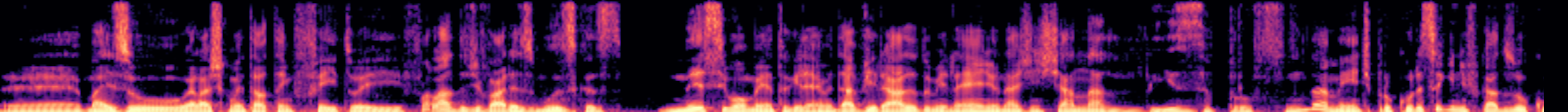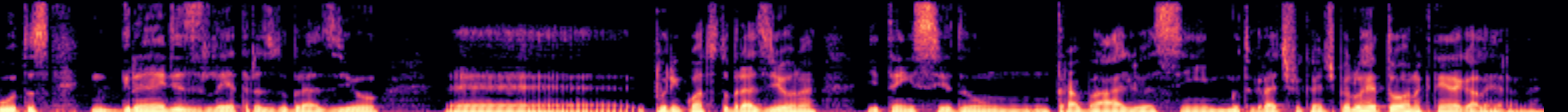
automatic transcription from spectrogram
É, mas o Elástico Mental tem feito aí, falado de várias músicas nesse momento, Guilherme, da virada do milênio, né? A gente analisa profundamente, procura significados ocultos em grandes letras do Brasil, é, por enquanto do Brasil, né? E tem sido um, um trabalho, assim, muito gratificante pelo retorno que tem da galera, né?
